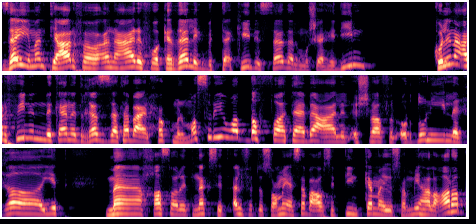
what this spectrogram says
زي ما انت عارفة وأنا عارف وكذلك بالتأكيد السادة المشاهدين كلنا عارفين إن كانت غزة تبع الحكم المصري والضفة تابعة للإشراف الأردني لغاية ما حصلت نكسة 1967 كما يسميها العرب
